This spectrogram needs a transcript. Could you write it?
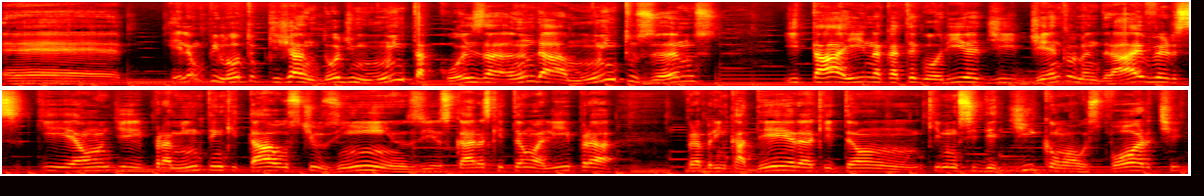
É, ele é um piloto que já andou de muita coisa, anda há muitos anos e tá aí na categoria de gentleman drivers, que é onde para mim tem que estar tá os tiozinhos e os caras que estão ali para para brincadeira, que estão que não se dedicam ao esporte.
